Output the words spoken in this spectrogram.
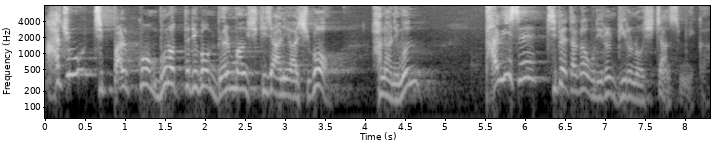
아주 짓밟고 무너뜨리고 멸망시키지 아니하시고 하나님은 다윗의 집에다가 우리를 밀어넣으시지 않습니까?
